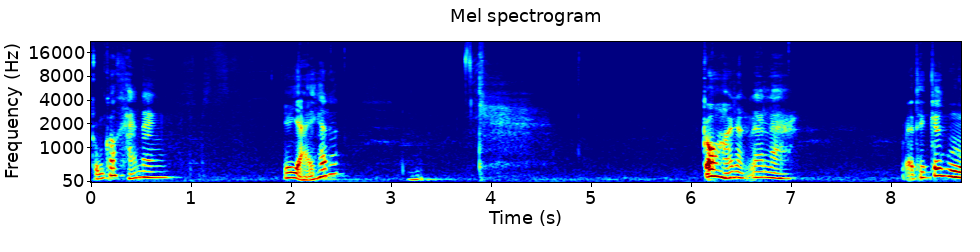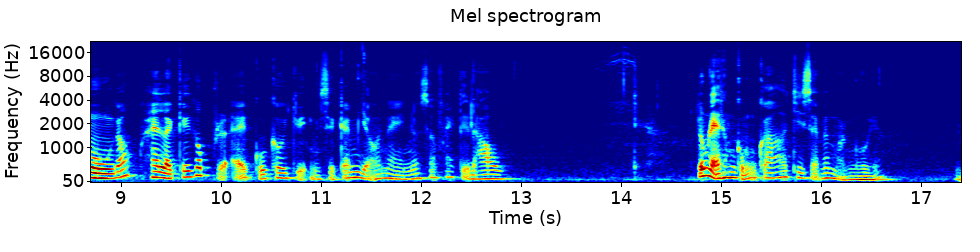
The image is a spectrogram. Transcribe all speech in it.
cũng có khả năng như vậy hết á. Câu hỏi đặt ra là, vậy thì cái nguồn gốc hay là cái gốc rễ của câu chuyện sự cám dỗ này nó xuất phát từ đâu? Lúc nãy thông cũng có chia sẻ với mọi người ừ.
